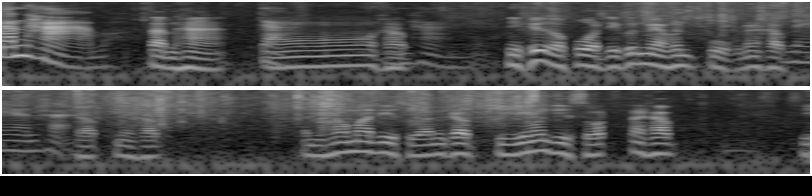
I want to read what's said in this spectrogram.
ตันหาบ่ ตันหาจ้ะ อ๋อครับ ตันหานี่นี่คือข้าวโพดที่คุณแม่เพิ่นปลูกนะครับ แม่นค่ะ ครับนี่ครับ อันนี้เข้ามาที่สวนครับ สีมันที่สดนะครับ สี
